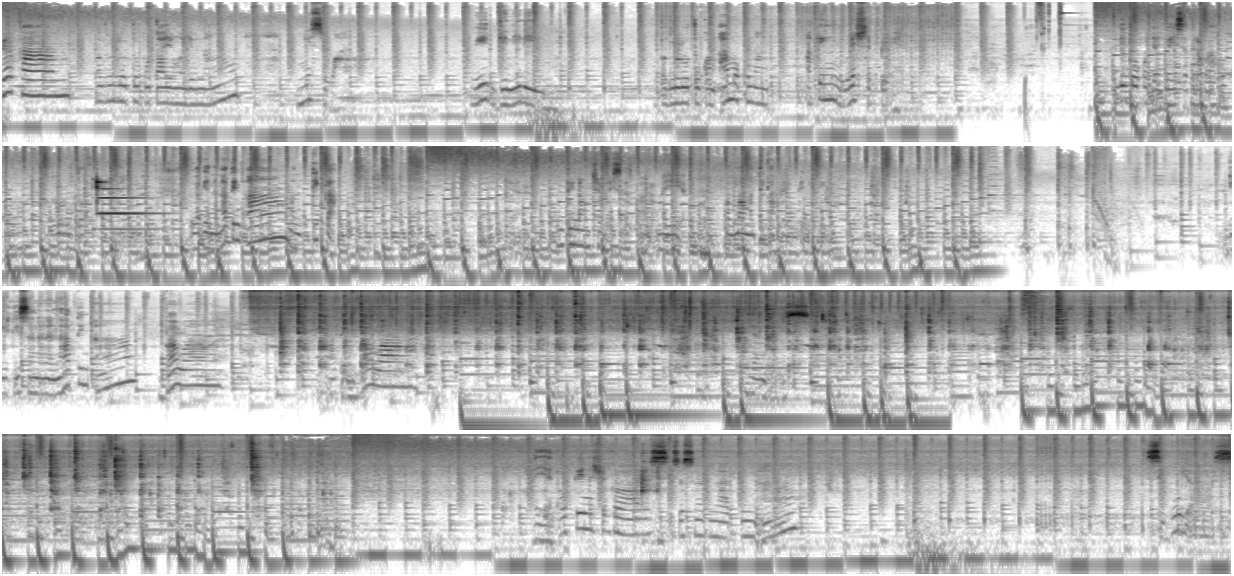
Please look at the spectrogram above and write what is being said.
Welcome! Magluluto po tayo ngayon ng miswa with giniling. Pagluluto ko ang amo ko ng aking recipe. Dito ko dyan guys sa trabaho ko. Pagluluto. Lagyan na natin ang mantika. Ayan. Kunti lang siya guys para may magmamantika pa yung giniling. Gigisa na na natin ang bawang. Ating bawang. Okay na siya guys. Isusunod natin ang sibuyas.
